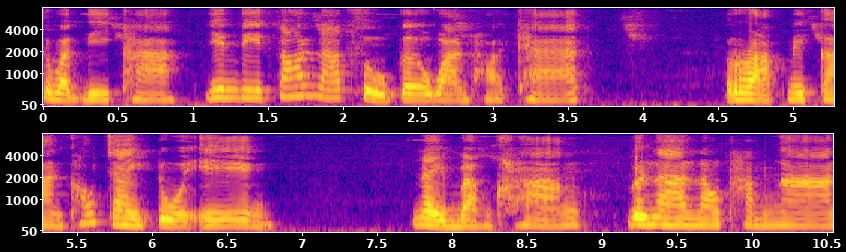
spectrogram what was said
สวัสดีค่ะ ยินดีต้อนรับสู่เกอร์วันพอดแคสต์หลักในการเข้าใจตัวเอง ในบางครั้งเวลาเราทำงาน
